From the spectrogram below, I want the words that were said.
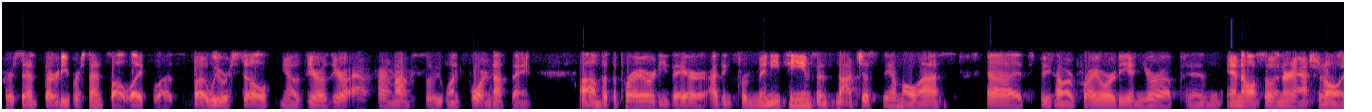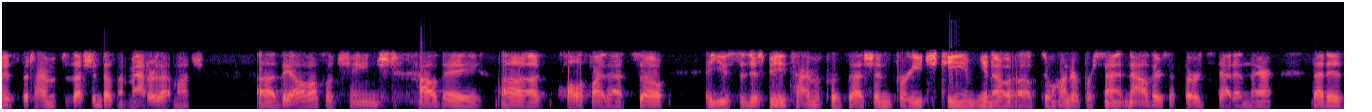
percent, thirty percent. Salt Lake was, but we were still you know zero zero at halftime. Obviously, we won four nothing. Um, but the priority there, I think, for many teams, and it's not just the MLS, uh, it's become a priority in Europe and, and also international. Is the time of possession doesn't matter that much. Uh, they have also changed how they uh, qualify that. So it used to just be time of possession for each team, you know, up to 100%. Now there's a third stat in there that is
